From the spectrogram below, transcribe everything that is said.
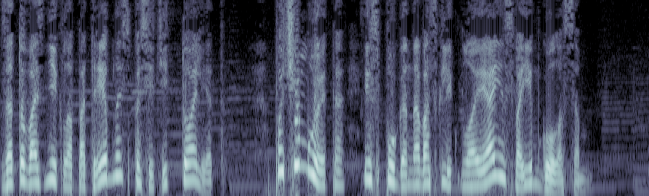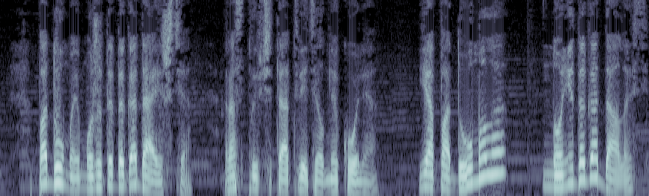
Зато возникла потребность посетить туалет. «Почему это?» — испуганно воскликнула я не своим голосом. «Подумай, может, и догадаешься», — расплывчато ответил мне Коля. Я подумала, но не догадалась.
